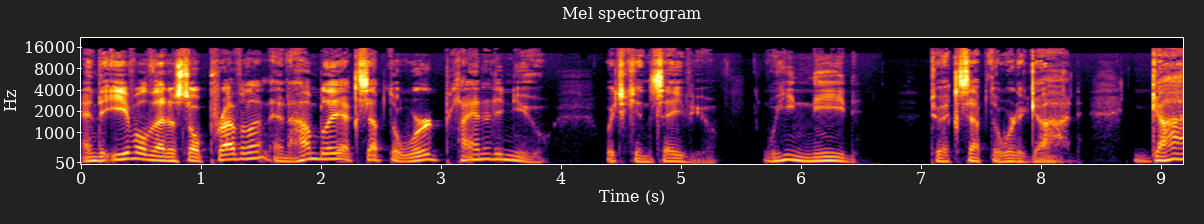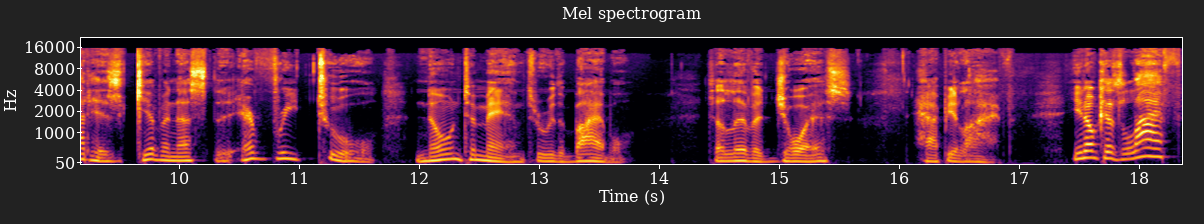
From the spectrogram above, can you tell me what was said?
and the evil that is so prevalent, and humbly accept the word planted in you, which can save you. We need to accept the word of God. God has given us the, every tool known to man through the Bible to live a joyous, happy life. You know, because life,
